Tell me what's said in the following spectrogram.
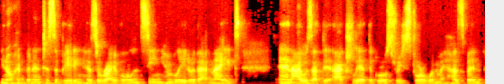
you know had been anticipating his arrival and seeing him later that night. And i was at the actually at the grocery store when my husband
